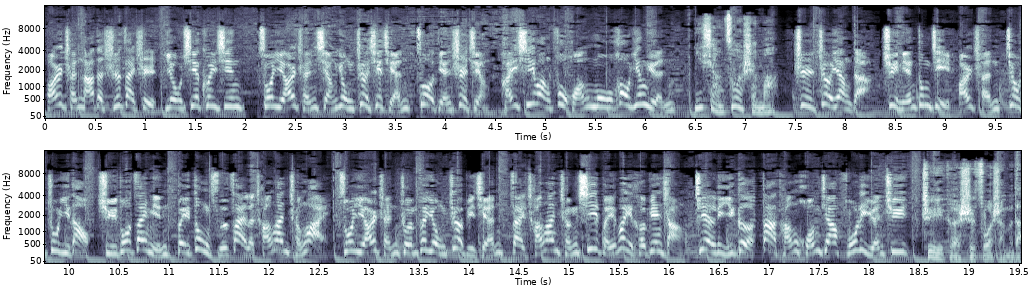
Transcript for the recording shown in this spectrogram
儿臣拿的实在是有些亏心，所以儿臣想用这些钱做点事情，还希望父皇母后应允。你想做什么？是这样的，去年冬季，儿臣就注意到许多灾民被冻死在了长安城外，所以儿臣准备用这笔钱在长安城西北渭河边上建立一个大唐皇家福利园区。这个是做什么的？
